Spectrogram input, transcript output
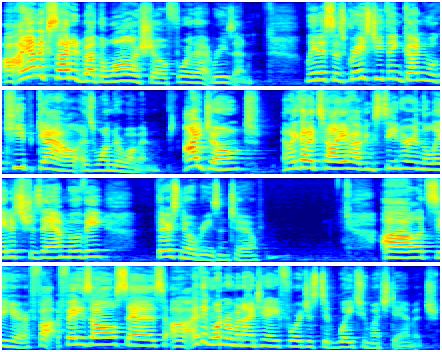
Uh, I am excited about the Waller show for that reason. Lena says, Grace, do you think Gunn will keep Gal as Wonder Woman? I don't. And I got to tell you, having seen her in the latest Shazam movie, there's no reason to. Uh, let's see here. Faisal says, uh, I think Wonder Woman 1984 just did way too much damage.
